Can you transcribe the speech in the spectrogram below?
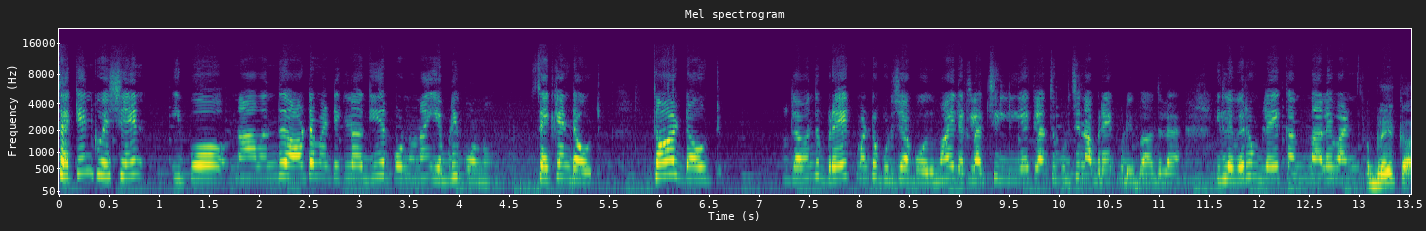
செகண்ட் கொஸ்டின் இப்போ நான் வந்து ஆட்டோமேட்டிக்ல கியர் போடணும்னா எப்படி போடணும்? செகண்ட் டவுட் தேர்ட் டவுட் இதுல வந்து பிரேக் மட்டும் பிடிச்சா போதுமா? இல்லை கிளச் இல்லையே? கிளச் பிடிச்சி நான் பிரேக் பிடிப்பேன் அதுல. இதுல வெறும் பிரேக் அந்தனாலே வண்டி பிரேக்கா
